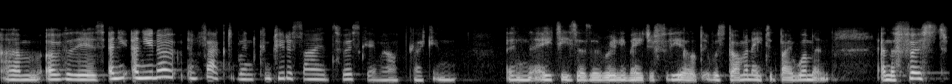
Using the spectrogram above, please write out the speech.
um, over the years, and and you know, in fact, when computer science first came out, like in in the 80s as a really major field, it was dominated by women, and the first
